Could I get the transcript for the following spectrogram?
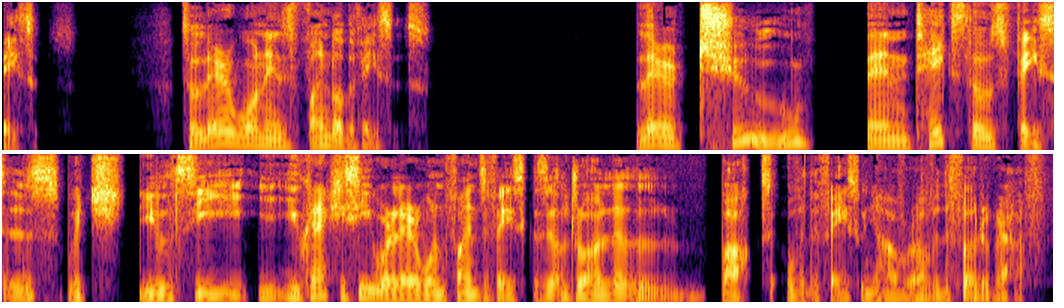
faces. So layer one is find all the faces. Layer two then takes those faces, which you'll see, you can actually see where layer one finds a face because it'll draw a little box over the face when you hover over the photograph.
